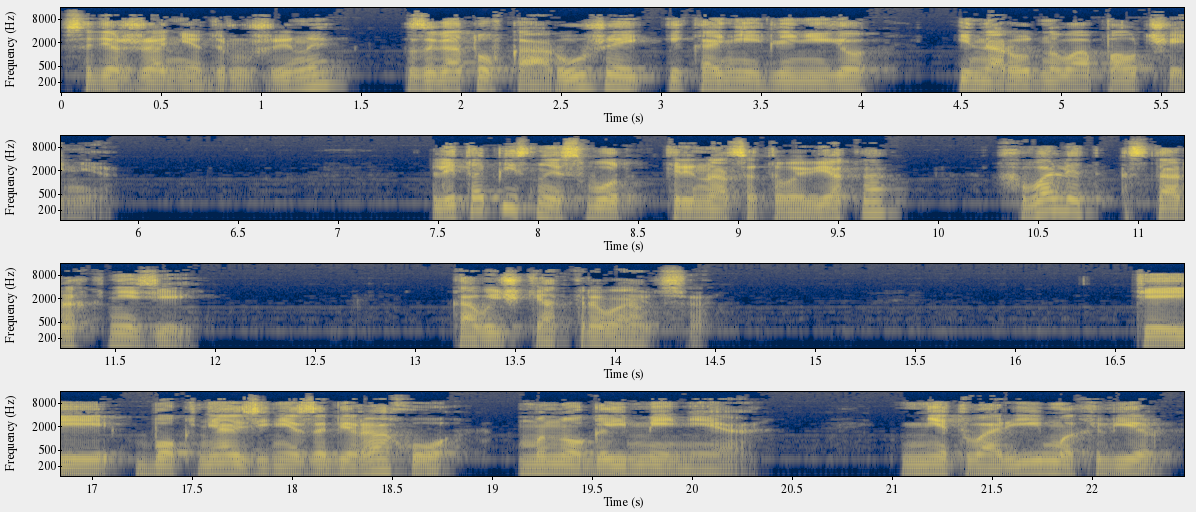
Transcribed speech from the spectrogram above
Содержание дружины, заготовка оружия и коней для нее и народного ополчения. Летописный свод XIII века хвалит старых князей. Кавычки открываются. «Теи бо князи не забираху много имения, нетворимых вир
